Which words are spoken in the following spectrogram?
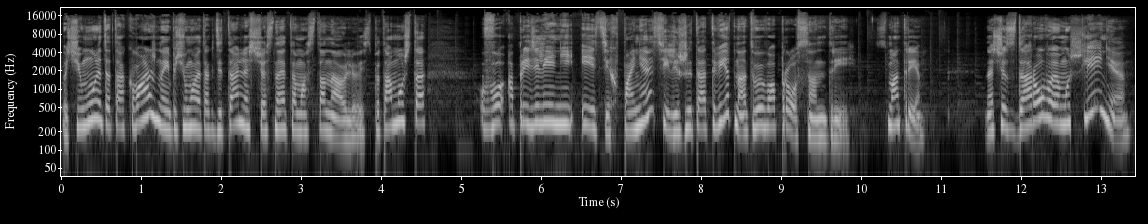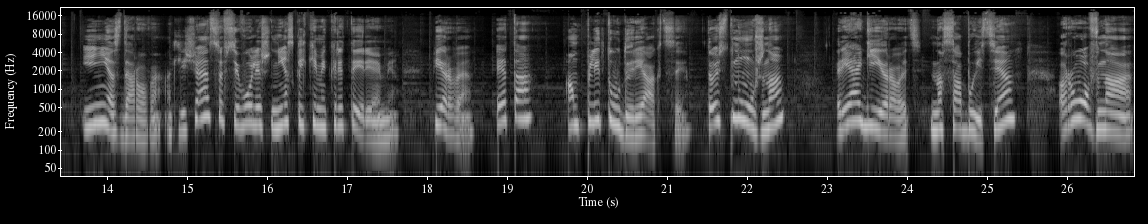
Почему это так важно и почему я так детально сейчас на этом останавливаюсь? Потому что в определении этих понятий лежит ответ на твой вопрос, Андрей. Смотри, значит, здоровое мышление и нездоровое отличаются всего лишь несколькими критериями. Первое – это амплитуда реакции. То есть нужно реагировать на события ровно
